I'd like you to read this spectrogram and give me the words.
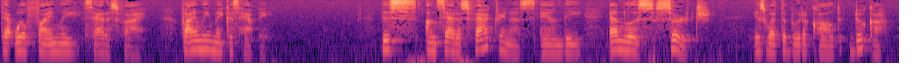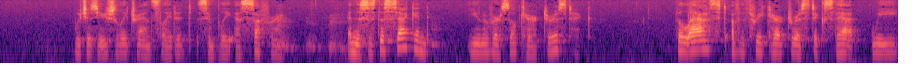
that will finally satisfy, finally make us happy. This unsatisfactoriness and the endless search is what the Buddha called dukkha, which is usually translated simply as suffering. And this is the second universal characteristic. The last of the three characteristics that we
